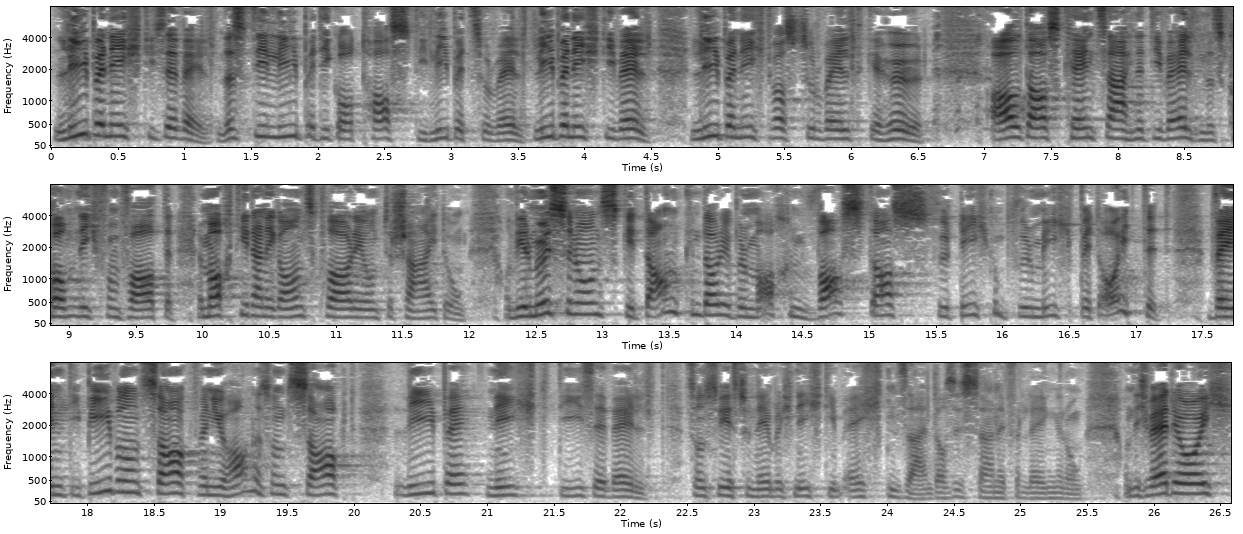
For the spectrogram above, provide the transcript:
Liebe nicht diese Welt. Das ist die Liebe, die Gott hasst, die Liebe zur Welt. Liebe nicht die Welt. Liebe nicht, was zur Welt gehört. All das kennzeichnet die Welt und das kommt nicht vom Vater. Er macht hier eine ganz klare Unterscheidung. Und wir müssen uns Gedanken darüber machen, was das für dich und für mich bedeutet. Wenn die Bibel uns sagt, wenn Johannes uns sagt, liebe nicht diese Welt. Sonst wirst du nämlich nicht im Echten sein. Das ist seine Verlängerung. Und ich werde euch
